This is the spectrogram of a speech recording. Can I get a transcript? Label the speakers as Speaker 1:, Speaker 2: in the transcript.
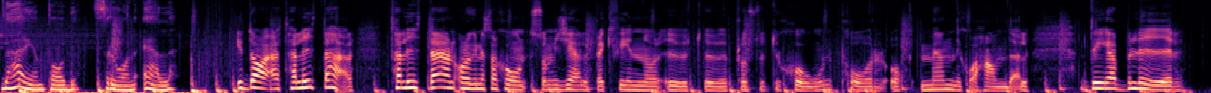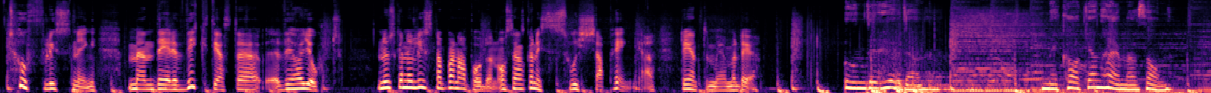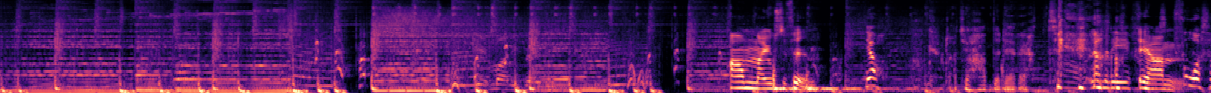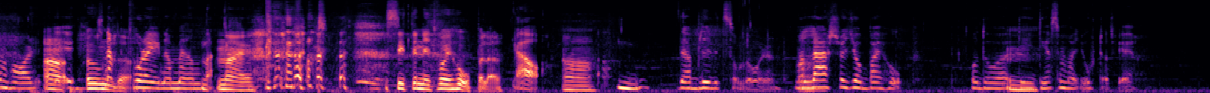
Speaker 1: Det här är en podd från L.
Speaker 2: Idag är Talita här. Talita är en organisation som hjälper kvinnor ut ur prostitution, porr och människohandel. Det blir tuff lyssning, men det är det viktigaste vi har gjort. Nu ska ni lyssna på den här podden och sen ska ni swisha pengar. Det är inte mer med det.
Speaker 1: Under huden. Med Kakan Hermansson.
Speaker 2: Anna Josefin.
Speaker 3: Ja,
Speaker 2: Gud, att jag hade det rätt.
Speaker 3: men det är få,
Speaker 2: han-
Speaker 3: få som har.
Speaker 2: Ja,
Speaker 3: eh, knappt våra egna män.
Speaker 2: Nej. Sitter ni två ihop eller?
Speaker 4: Ja.
Speaker 2: Ja.
Speaker 3: Det har blivit så med åren. Man lär sig att jobba ihop. Och då, det är det som har gjort att vi har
